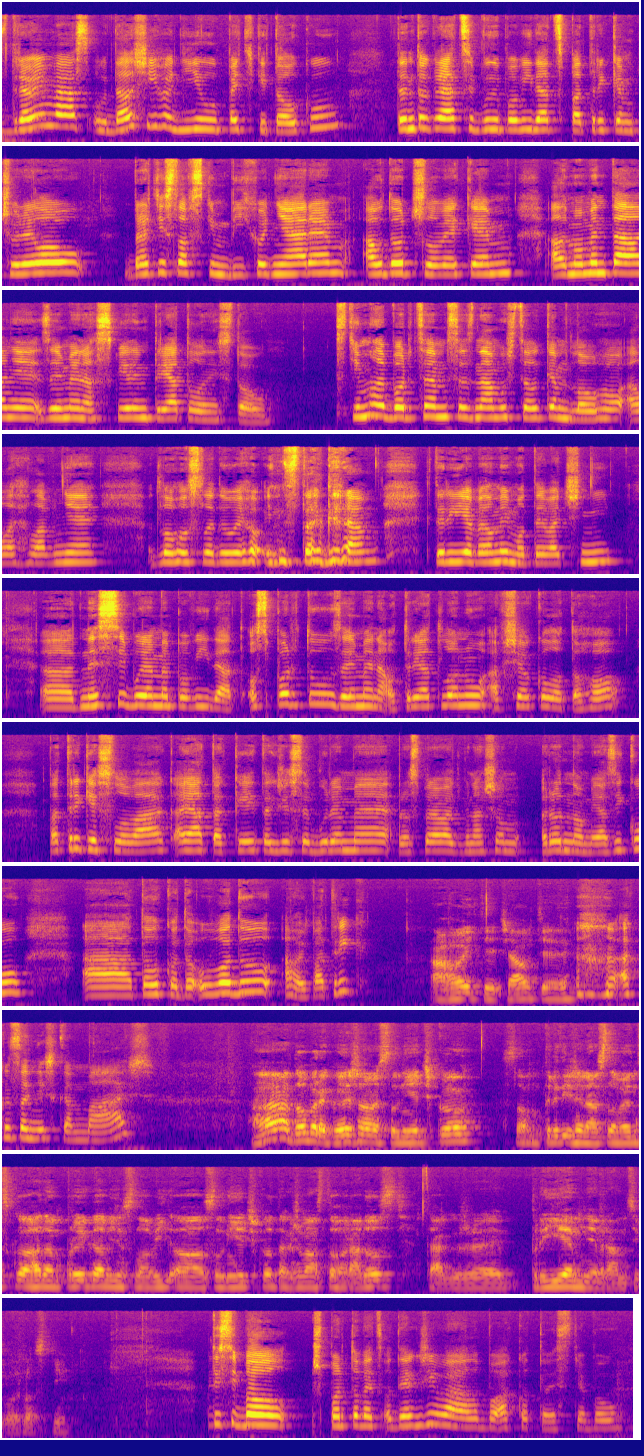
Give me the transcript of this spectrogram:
Zdravím vás u dalšího dílu Peťky Tolku. Tentokrát si budu povídat s Patrikem Čurilou, bratislavským východňárem, outdoor člověkem, ale momentálně zejména skvělým triatlonistou. S tímhle borcem se znám už celkem dlouho, ale hlavně dlouho sleduju jeho Instagram, který je velmi motivační. Dnes si budeme povídat o sportu, zejména o triatlonu a vše okolo toho. Patrik je Slovák a já taky, takže se budeme rozprávať v našom rodnom jazyku. A toľko do úvodu. Ahoj Patrik. Ahojte, čaute. Ako sa dneska máš? Á, dobre, konečne máme slniečko. Som 3 týždne na Slovensku a hádam prvýkrát vidím slovi, uh, slniečko, takže mám z toho radosť. Takže príjemne v rámci možností. Ty si bol športovec odjak živa, alebo ako to je s tebou?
